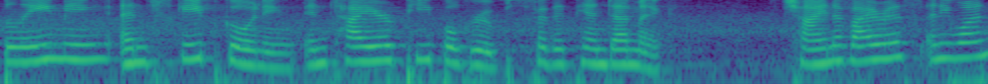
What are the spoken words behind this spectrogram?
blaming and scapegoating entire people groups for the pandemic. China virus, anyone?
